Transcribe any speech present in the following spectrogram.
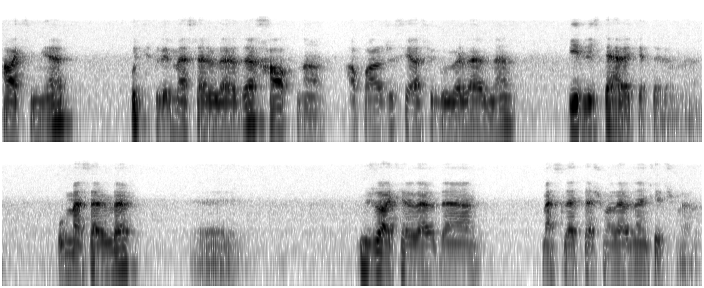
hakimiyyət bu tipli məsələlərdə xalqla, aparıcı siyasi qüvvələrlə birlikdə hərəkət etməlidir. Bu məsələlər e, müzakirələrdən, məsləhətləşmələrdən keçməlidir.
